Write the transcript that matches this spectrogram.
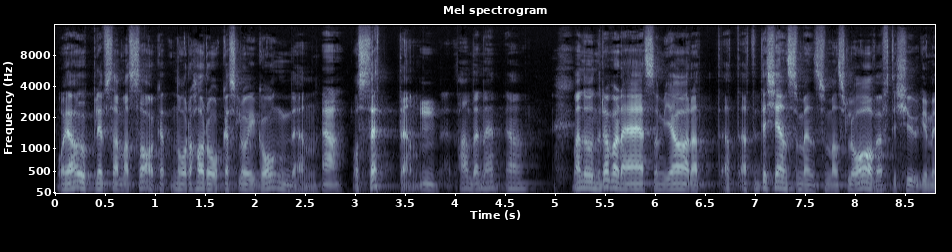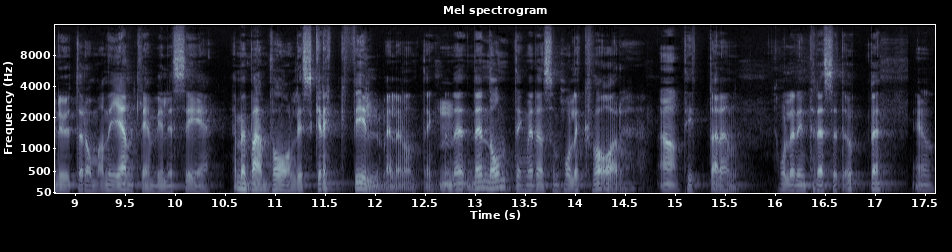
Och jag har upplevt samma sak, att några har råkat slå igång den Ja. Mm. och sett den. Fan, den är, ja. Man undrar vad det är som gör att, att, att det känns som en som man slår av efter 20 minuter om man egentligen ville se ja, men bara en vanlig skräckfilm eller någonting. Men det, det är någonting med den som håller kvar Mm. Ja. tittaren. Håller intresset uppe. Jo.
